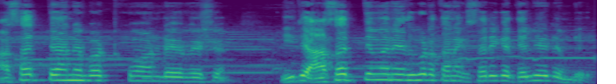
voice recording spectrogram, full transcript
అసత్యాన్ని పట్టుకోండే విషయం ఇది అసత్యం అనేది కూడా తనకి సరిగా తెలియడం లేదు.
